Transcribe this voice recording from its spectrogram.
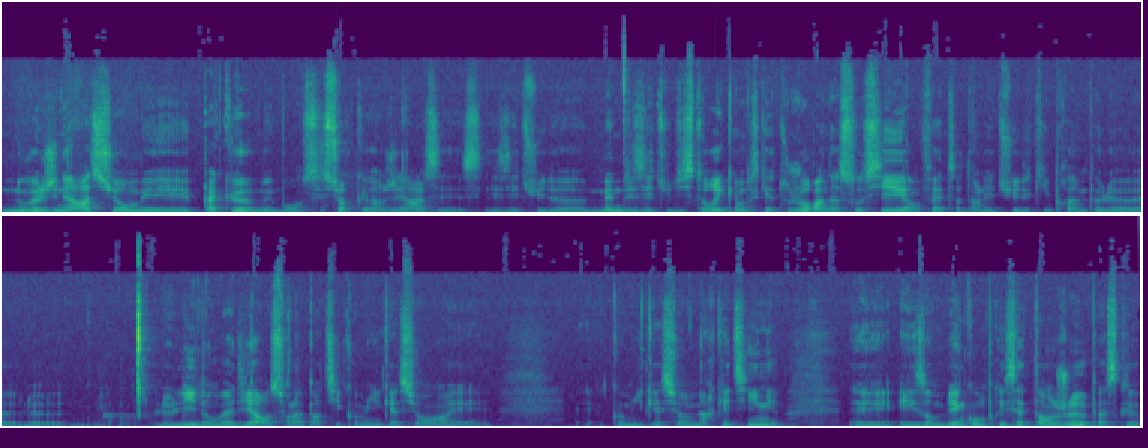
nouvelle génération, mais pas que. Mais bon, c'est sûr qu'en général, c'est des études, même des études historiques, hein, parce qu'il y a toujours un associé en fait dans l'étude qui prend un peu le, le, lead, on va dire, sur la partie communication et, communication et marketing. Et, ils ont bien compris cet enjeu parce qu'il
